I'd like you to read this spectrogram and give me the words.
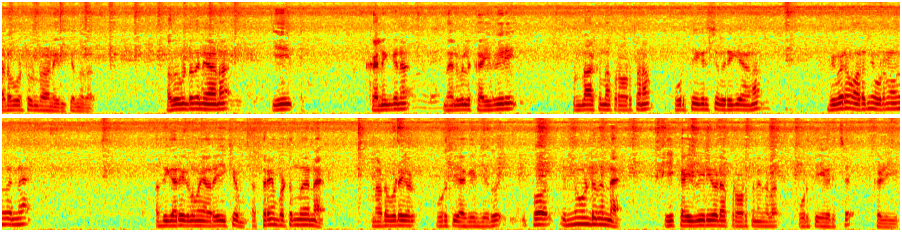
ഇടപെട്ടുകൊണ്ടാണ് ഇരിക്കുന്നത്. അതുകൊണ്ട് തന്നെയാണ് ഈ കലിങ്കിന് നിലവിൽ കൈവീരി ഉണ്ടാക്കുന്ന പ്രവർത്തനം പൂർത്തീകരിച്ച് വരികയാണ്. വിവരം അറിഞ്ഞ ഉടനെ തന്നെ അധികാരികളുമായി അറിയിക്കും. എത്രയും പെട്ടെന്ന് തന്നെ നടപടികൾ പൂർത്തിയാക്കുകയും ചെയ്തു. ഇപ്പോൾ ഇന്നുകൊണ്ട് തന്നെ ഈ കൈവീരിയുടെ പ്രവർത്തനങ്ങൾ പൂർത്തീകരിച്ച് കഴിയും.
